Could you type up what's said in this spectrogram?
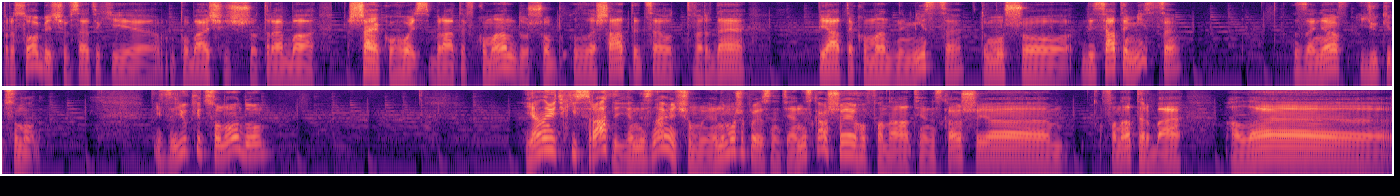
при собі, чи все-таки побачить, що треба ще когось брати в команду, щоб лишати це от тверде п'яте командне місце, тому що десяте місце зайняв Юкі Цунода. І за Юкі Цуноду я навіть якийсь радий, я не знаю чому, я не можу пояснити. Я не сказав, що я його фанат, я не сказав, що я фанат РБ, але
